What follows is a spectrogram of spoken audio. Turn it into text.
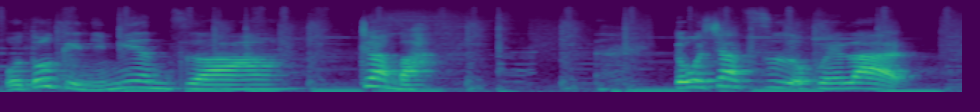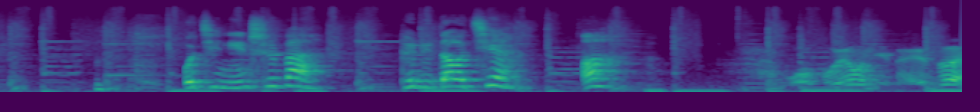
我都给您面子啊。这样吧，等我下次回来，我请您吃饭，赔礼道歉啊。我不用你赔罪，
